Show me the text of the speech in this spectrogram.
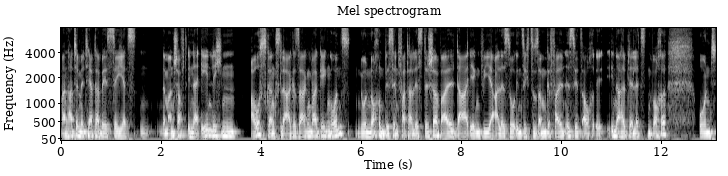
Man hatte mit Hertha BSC jetzt eine Mannschaft in einer ähnlichen Ausgangslage, sagen wir, gegen uns, nur noch ein bisschen fatalistischer, weil da irgendwie ja alles so in sich zusammengefallen ist, jetzt auch äh, innerhalb der letzten Woche. Und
